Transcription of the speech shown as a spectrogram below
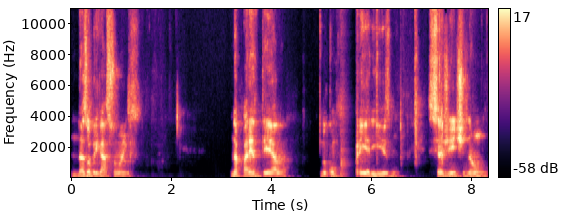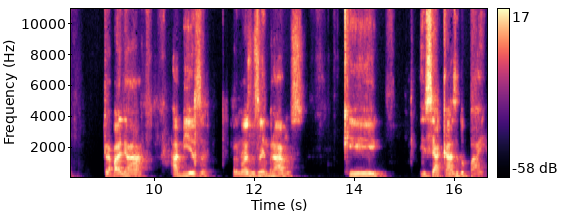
nas obrigações, na parentela, no companheirismo, se a gente não trabalhar a mesa para nós nos lembrarmos que isso é a casa do Pai.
